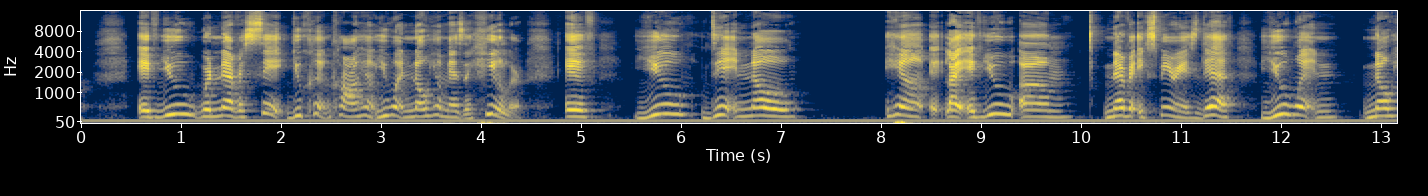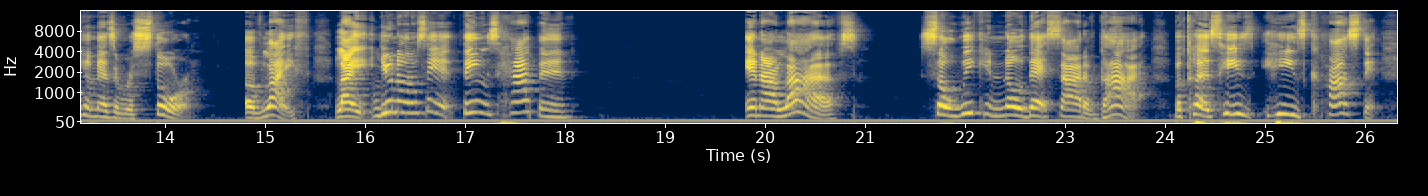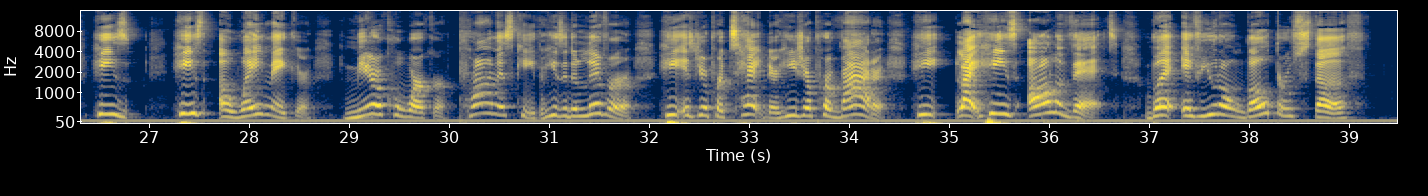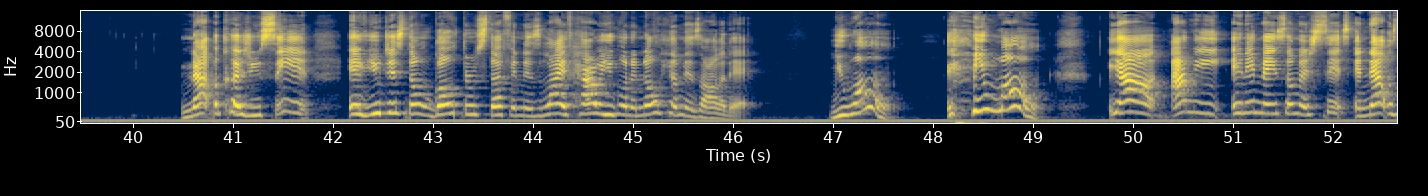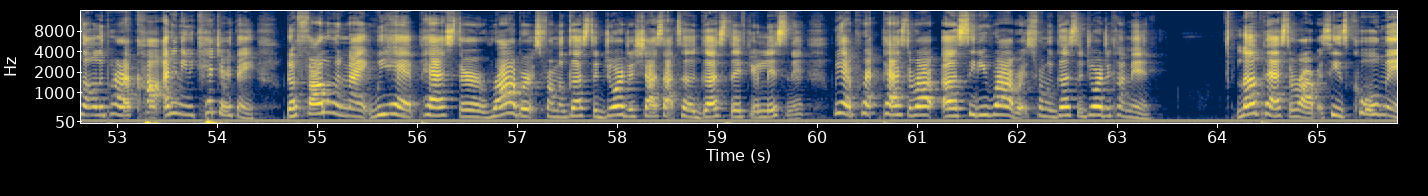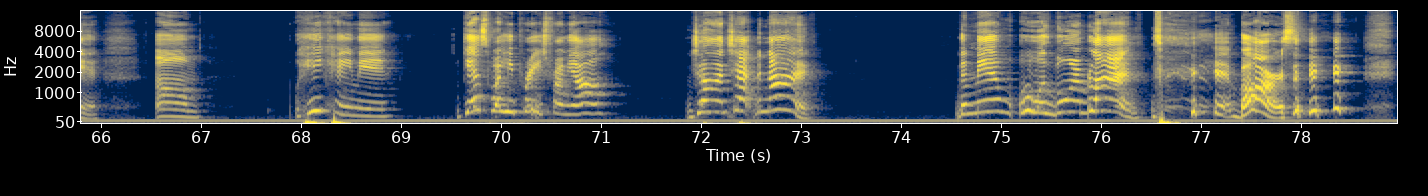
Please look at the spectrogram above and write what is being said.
If you were never sick, you couldn't call him, you wouldn't know him as a healer. If you didn't know him, like if you um never experienced death, you wouldn't know him as a restorer of life. Like, you know what I'm saying? Things happen in our lives so we can know that side of God because he's he's constant. He's he's a waymaker, miracle worker, promise keeper. He's a deliverer. He is your protector. He's your provider. He like he's all of that. But if you don't go through stuff not because you sin, if you just don't go through stuff in this life, how are you going to know him as all of that? You won't. you won't. Y'all, I mean, and it made so much sense. And that was the only part I caught. I didn't even catch everything. The following night, we had Pastor Roberts from Augusta, Georgia. Shouts out to Augusta if you're listening. We had Pastor uh, C.D. Roberts from Augusta, Georgia come in. Love Pastor Roberts. He's cool man. Um, he came in. Guess where he preached from, y'all? John chapter 9. The man who was born blind. Bars.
